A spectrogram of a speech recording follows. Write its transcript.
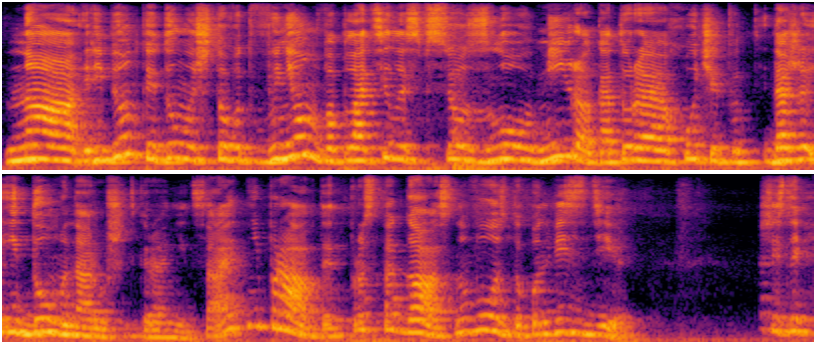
на ребенка и думают, что вот в нем воплотилось все зло мира, которое хочет вот даже и дома нарушить границы. А это неправда, это просто газ, ну воздух, он везде. Если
